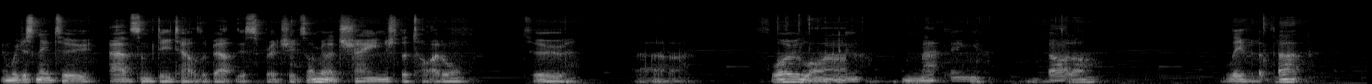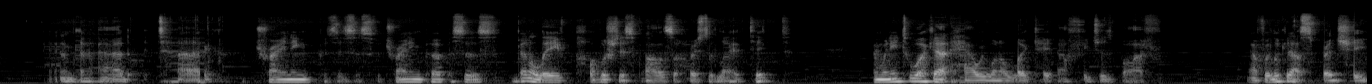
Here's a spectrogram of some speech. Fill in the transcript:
And we just need to add some details about this spreadsheet. So I'm going to change the title to uh, Flowline Mapping Data. Leave it at that. And I'm going to add a tag training because this is for training purposes. I'm going to leave publish this file as a hosted layer ticked. And we need to work out how we want to locate our features by. Now, if we look at our spreadsheet,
